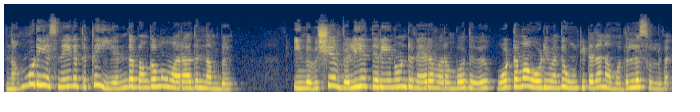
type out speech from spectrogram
நம்முடைய சிநேகத்துக்கு எந்த பங்கமும் வராதுன்னு நம்பு. இந்த விஷயம் வெளியே தெரியணுன்ற நேரம் வரும்போது ஓட்டமா ஓடி வந்து உன்கிட்ட தான் நான் முதல்ல சொல்லுவேன்.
